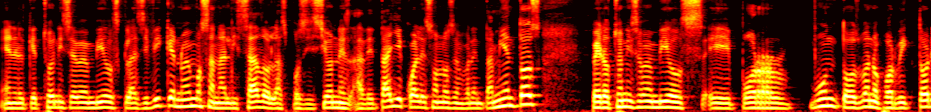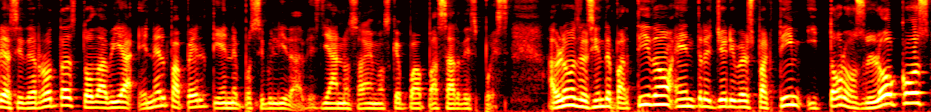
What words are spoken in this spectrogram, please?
en el que 27 Bills clasifique. No hemos analizado las posiciones a detalle, cuáles son los enfrentamientos. Pero 27 Bills eh, por puntos, bueno, por victorias y derrotas, todavía en el papel tiene posibilidades. Ya no sabemos qué va a pasar después. Hablemos del siguiente partido entre Jerry vs. Team y Toros Locos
